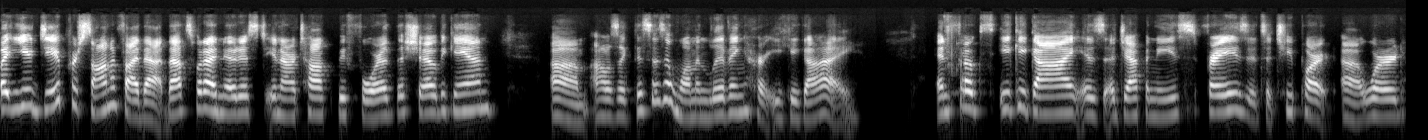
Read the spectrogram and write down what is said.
But you do personify that. That's what i noticed in our talk before the show began. Um, i was like this is a woman living her ikigai. And folks ikigai is a japanese phrase. It's a two part uh, word.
